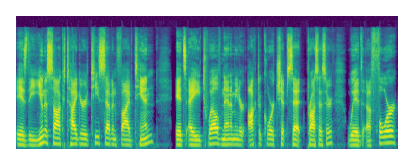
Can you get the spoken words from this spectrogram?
is the Unisoc Tiger T7510. It's a 12 nanometer octa-core chipset processor with a four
